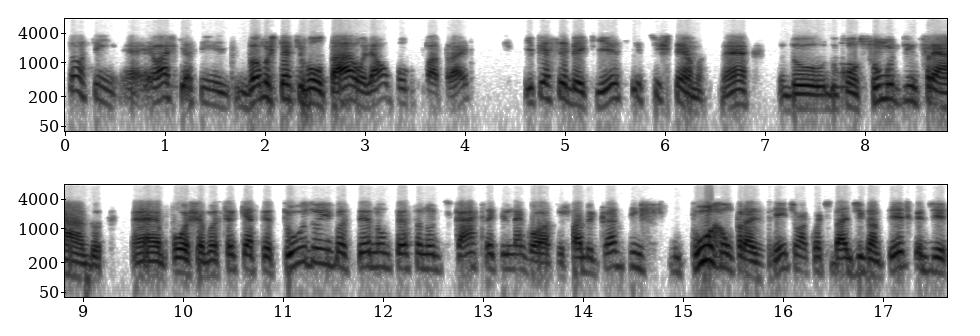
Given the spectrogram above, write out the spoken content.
Então, assim, é, eu acho que assim vamos ter que voltar, olhar um pouco para trás e perceber que esse sistema né, do, do consumo desenfreado, é, poxa, você quer ter tudo e você não pensa no descarte daquele negócio. Os fabricantes empurram para a gente uma quantidade gigantesca de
